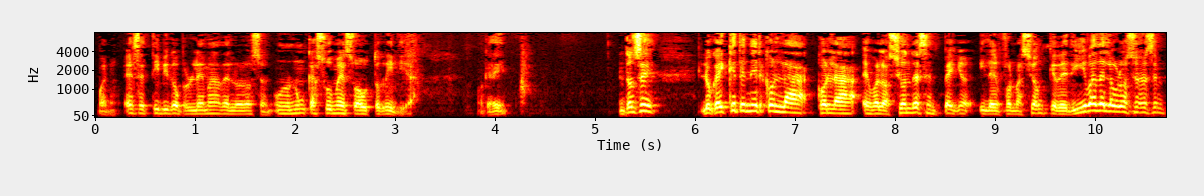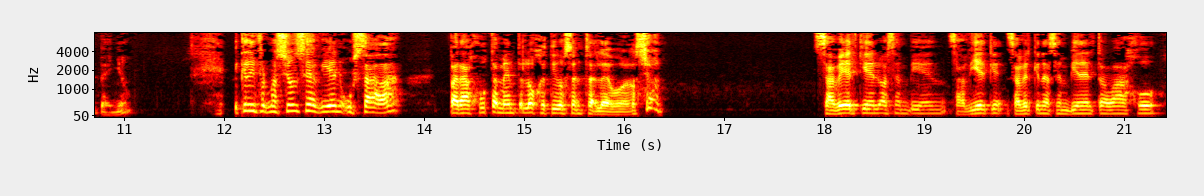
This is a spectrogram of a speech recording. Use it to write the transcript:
Bueno, ese típico problema de la evaluación. Uno nunca asume su autocrítica. ¿ok? Entonces, lo que hay que tener con la, con la evaluación de desempeño y la información que deriva de la evaluación de desempeño es que la información sea bien usada para justamente el objetivo central de la evaluación. Saber quiénes lo hacen bien, saber, que, saber quiénes hacen bien el trabajo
